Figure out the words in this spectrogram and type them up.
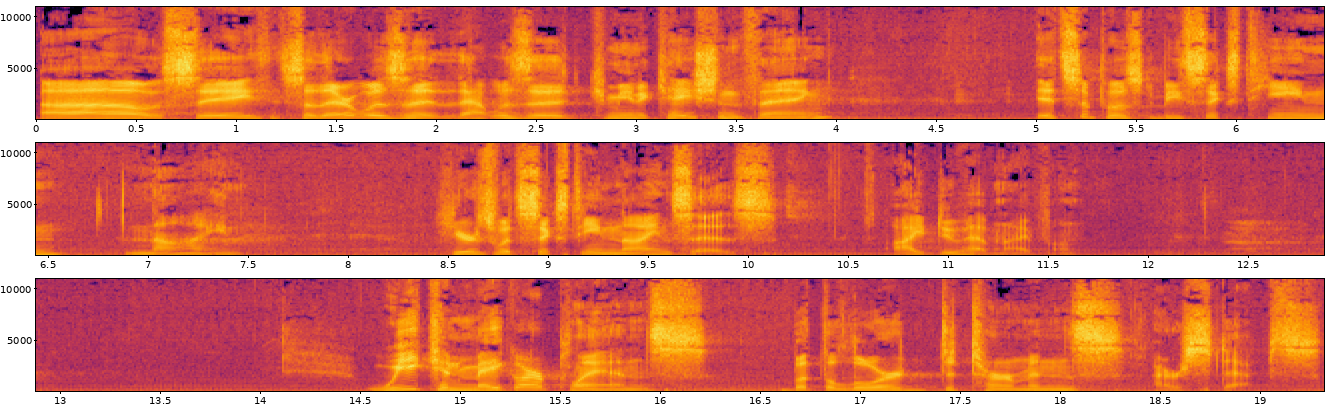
Oh, see? So there was a that was a communication thing. It's supposed to be 16:9. Here's what 16:9 says. I do have an iPhone. We can make our plans, but the Lord determines our steps.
